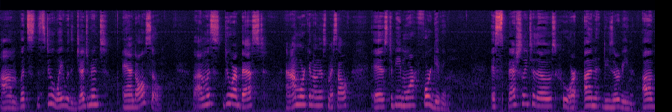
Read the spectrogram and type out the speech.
Um, let's let's do away with the judgment, and also um, let's do our best. And I'm working on this myself. Is to be more forgiving, especially to those who are undeserving of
